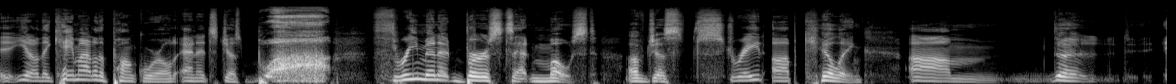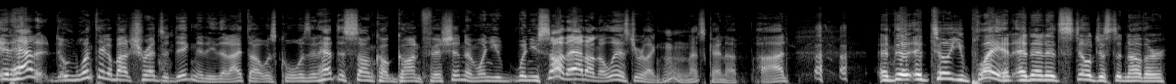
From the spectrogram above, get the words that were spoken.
You know, they came out of the punk world and it's just blah three minute bursts at most of just straight up killing. Um, the it had one thing about Shreds of Dignity that I thought was cool was it had this song called Gone Fishing, and when you when you saw that on the list, you were like, hmm, that's kind of odd. and then, until you play it, and then it's still just another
